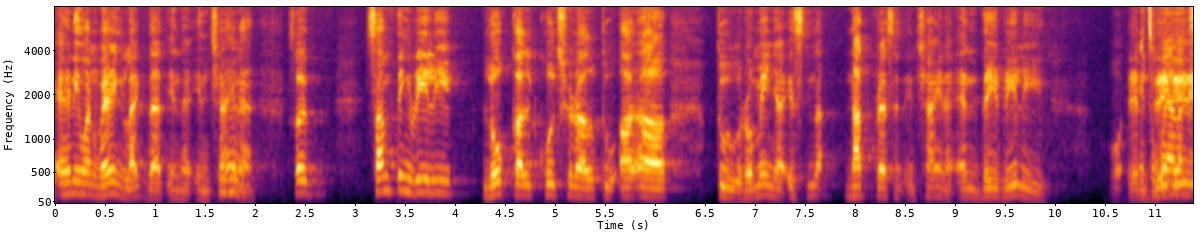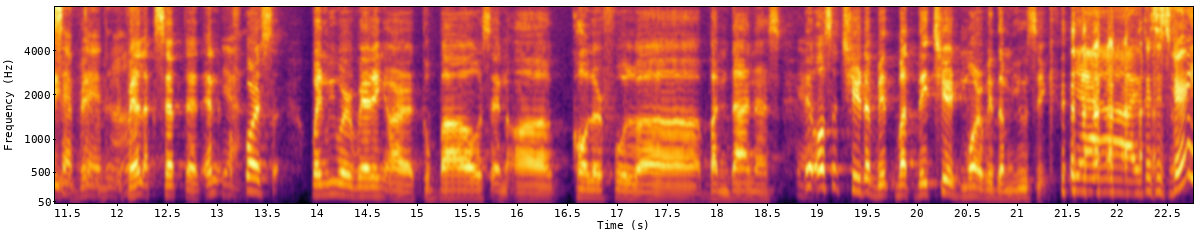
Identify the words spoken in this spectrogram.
anyone wearing like that in in China. So something really local, cultural to uh, uh, to Romania is not, not present in China, and they really It's well accepted, ve- huh? well accepted. And Yeah. of course, when we were wearing our tubaos and uh, colorful uh, bandanas, they also cheered a bit, but they cheered more with the music. Yeah, because it's very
